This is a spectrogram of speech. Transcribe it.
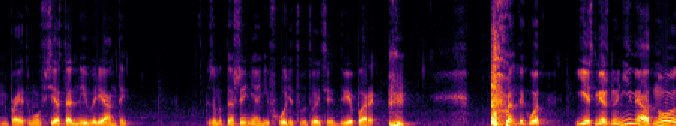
и поэтому все остальные варианты взаимоотношений, они входят вот в эти две пары. так вот, есть между ними одно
